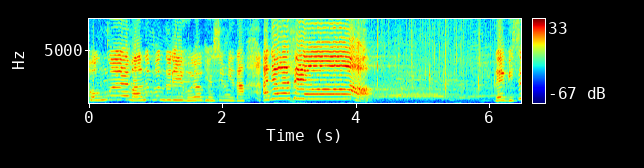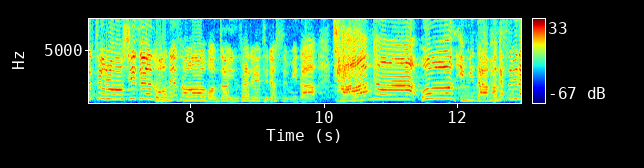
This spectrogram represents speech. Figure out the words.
정말 많은 분들이 모여 계십니다. 안녕하세요. 네 미스트로 시즌 1에서 먼저 인사를 드렸습니다. 장하운입니다. 반갑습니다.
